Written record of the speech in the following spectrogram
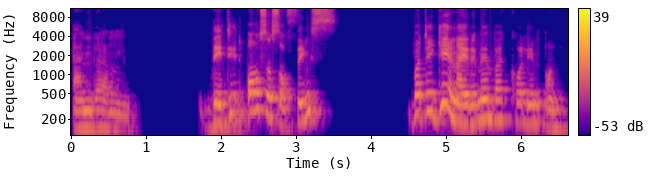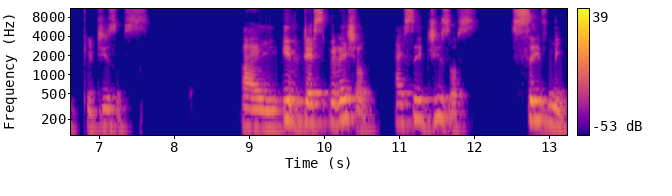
And um, they did all sorts of things. But again, I remember calling on to Jesus. I, in desperation, I say, Jesus, save me.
